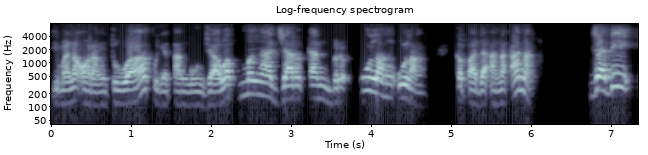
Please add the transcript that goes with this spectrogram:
di mana orang tua punya tanggung jawab mengajarkan berulang-ulang kepada anak-anak. Jadi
